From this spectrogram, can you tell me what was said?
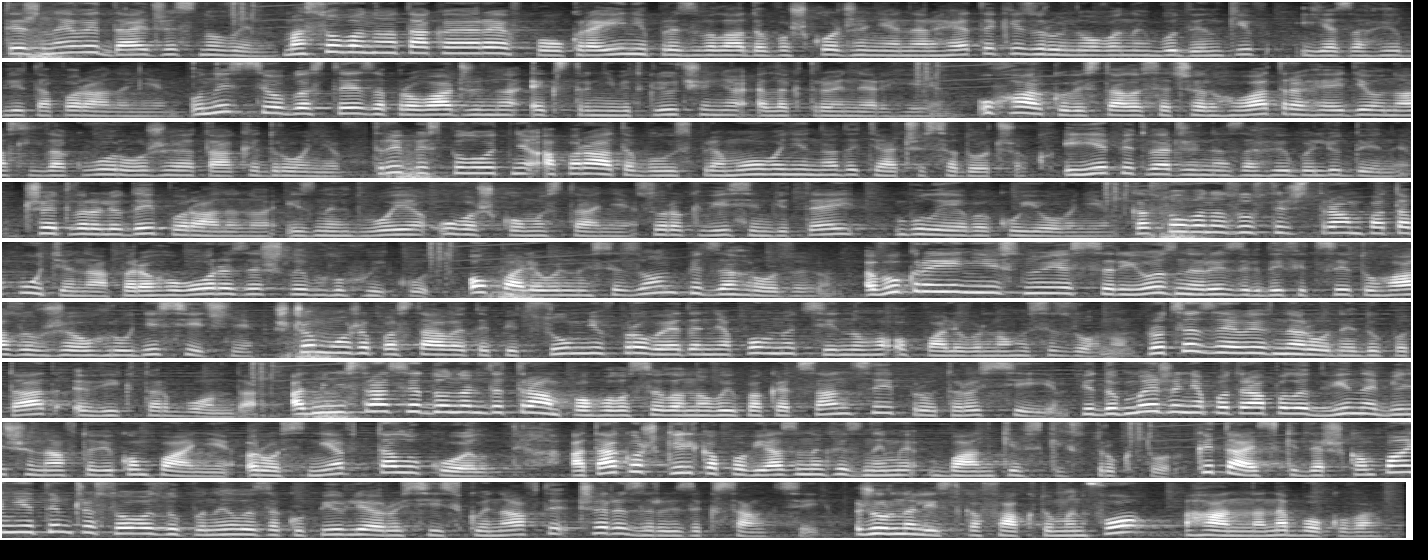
Тижневий дайджест новин. Масована атака РФ по Україні призвела до пошкодження енергетики, зруйнованих будинків, є загиблі та поранені. У низці областей запроваджено екстрені відключення електроенергії. У Харкові сталася чергова трагедія унаслідок ворожої атаки дронів. Три безпілотні апарати були спрямовані на дитячий садочок. І є підтверджена загибель людини. Четверо людей поранено, із них двоє у важкому стані. 48 дітей були евакуйовані. Скасована зустріч Трампа та Путіна. Переговори зайшли в глухий кут. Опалювальний сезон під загрозою. В Україні існує серйозний ризик дефіциту газу вже у грудні-січні, що може поставити під сумнів проведення повноцінного опалювального сезону. Про це заявив народний депутат Віктор Бондар. Адміністрація Дональда Трампа оголосила новий пакет санкцій проти Росії. Під обмеження потрапили дві найбільші нафтові компанії Роснефть та Лукойл, а також кілька пов'язаних із ними банківських структур. Китайські держкомпанії тимчасово зупинили закупівлі російської нафти через ризик санкцій. Журналістка Фактум інфо Ганна Набокова.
